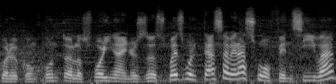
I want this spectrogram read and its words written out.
con el conjunto de los 49ers. Después volteas a ver a su ofensiva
